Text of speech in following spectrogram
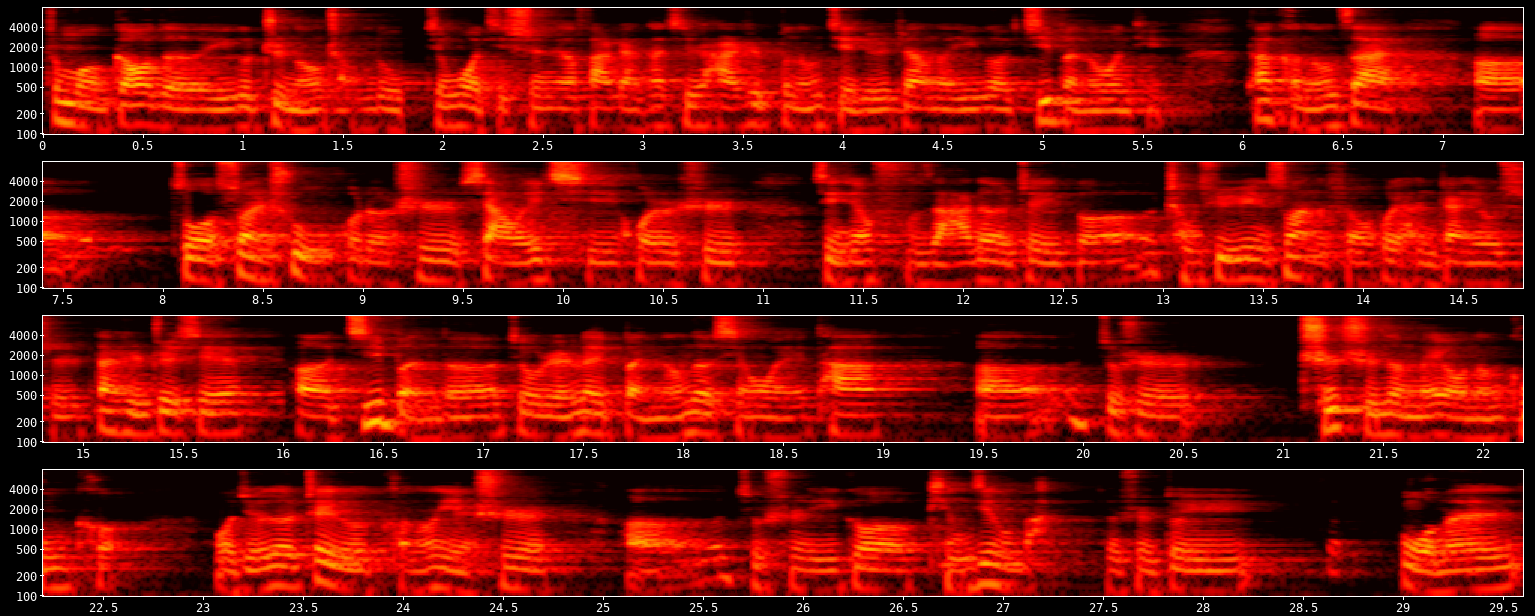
这么高的一个智能程度，经过几十年的发展，它其实还是不能解决这样的一个基本的问题。它可能在呃做算术，或者是下围棋，或者是进行复杂的这个程序运算的时候会很占优势。但是这些呃基本的就人类本能的行为，它呃就是迟迟的没有能攻克。我觉得这个可能也是呃就是一个瓶颈吧，就是对于我们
